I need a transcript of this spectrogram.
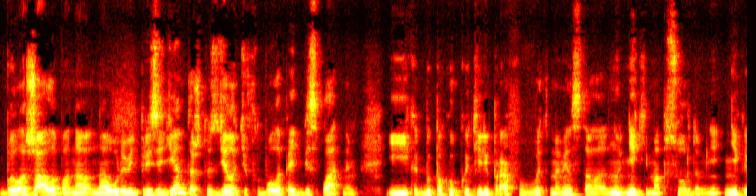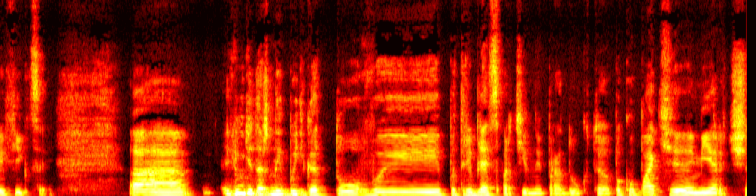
была жалоба на, на уровень президента, что сделайте футбол опять бесплатным. И как бы покупка телеправ в этот момент стала ну, неким абсурдом, не, некой фикцией. А, люди должны быть готовы потреблять спортивный продукт, покупать э, мерч,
